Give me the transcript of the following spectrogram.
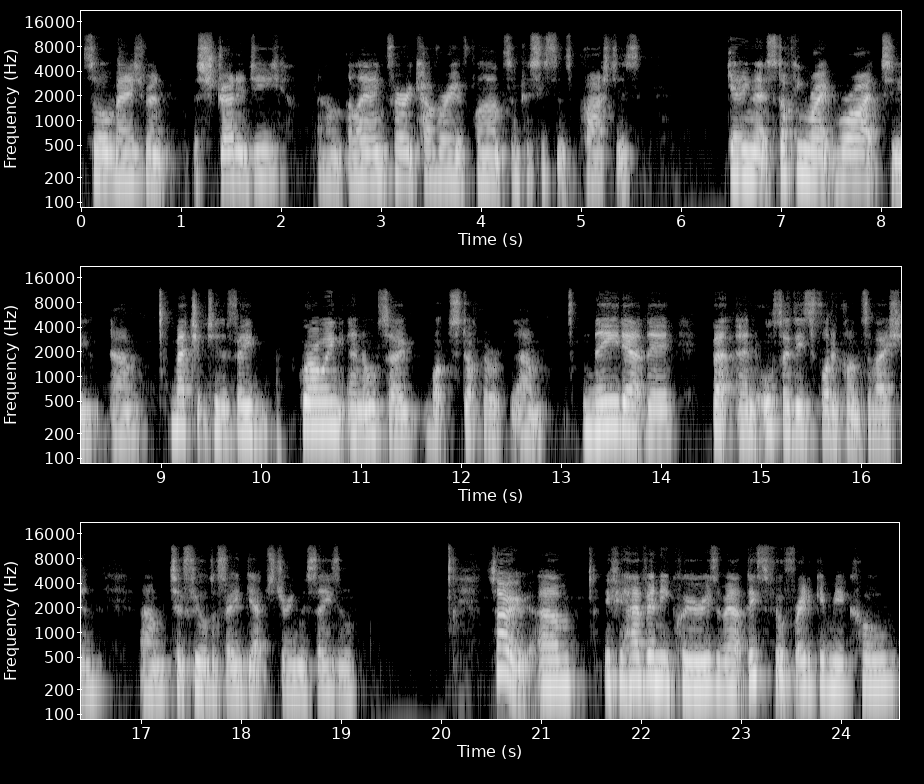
soil management, a strategy, um, allowing for recovery of plants and persistence of pastures, getting that stocking rate right to um, match it to the feed growing and also what stock um, need out there, but and also these fodder conservation um, to fill the feed gaps during the season. So um, if you have any queries about this, feel free to give me a call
